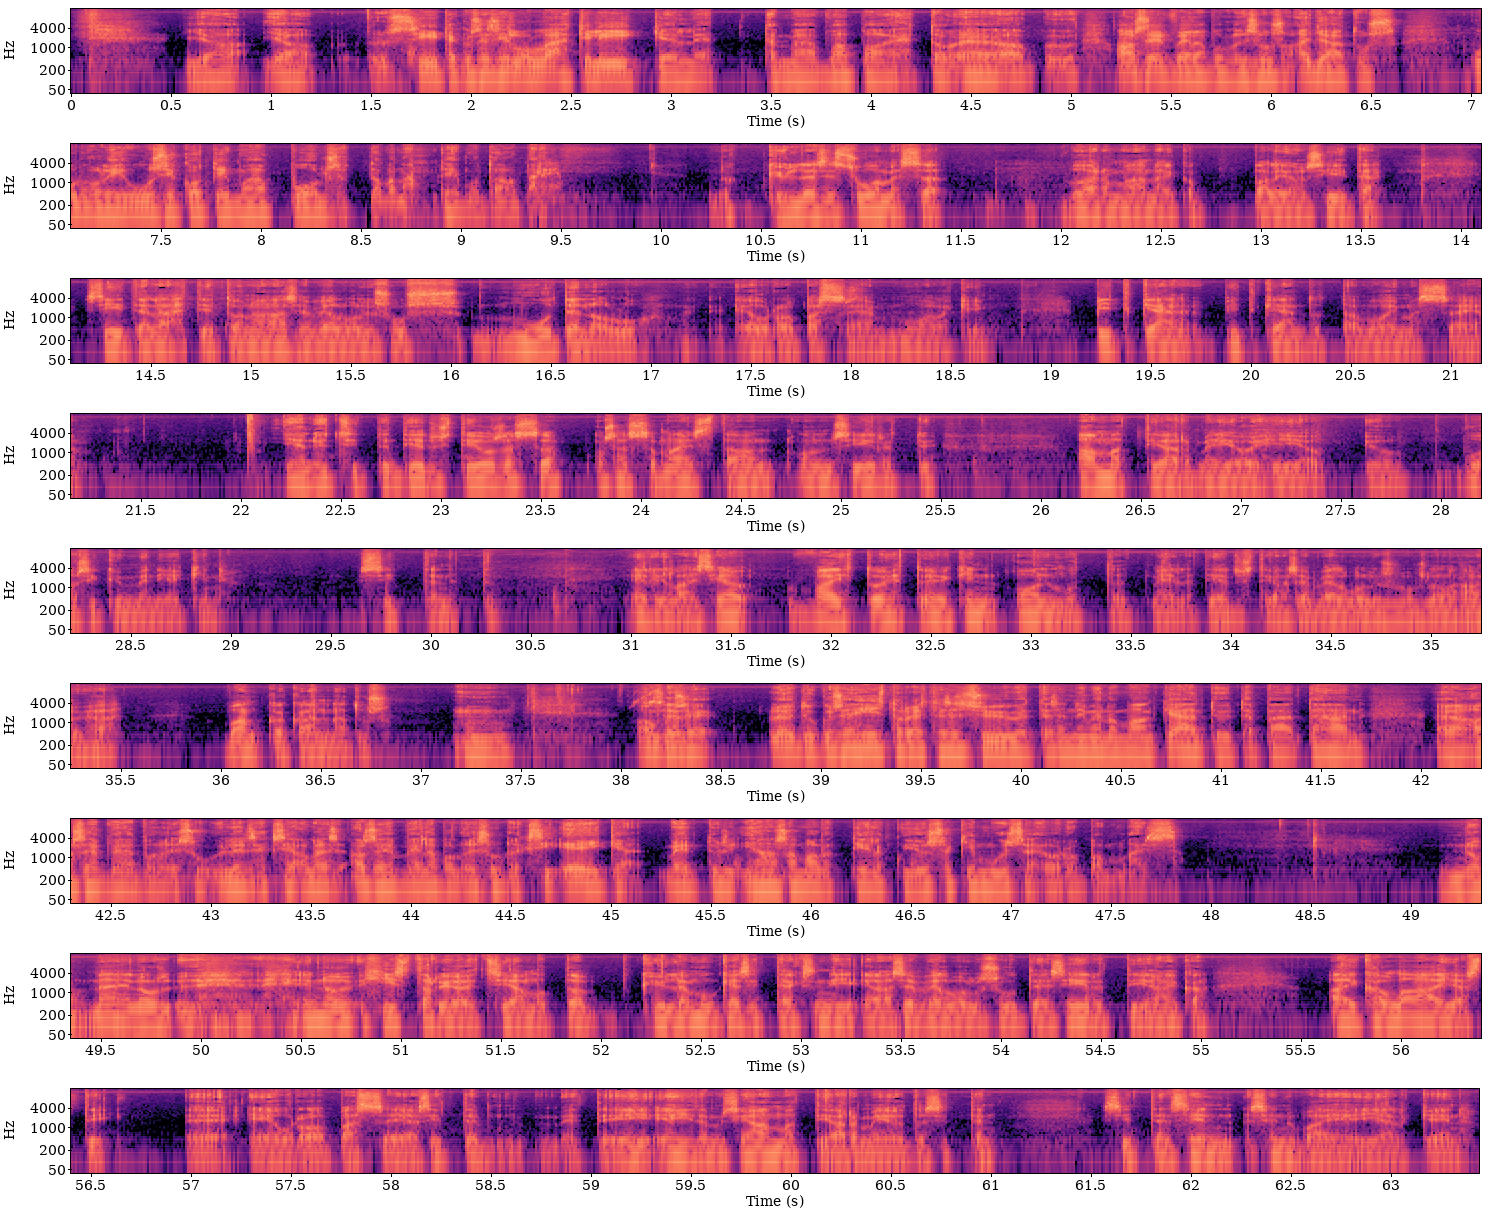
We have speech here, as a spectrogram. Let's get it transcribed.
Ja, ja siitä, kun se silloin lähti liikkeelle, tämä vapaaehto, ää, asevelvollisuusajatus, kun oli uusi kotimaa puolustettavana, Teemu Talperi? No kyllä se Suomessa varmaan aika paljon siitä, siitä lähti, että on asevelvollisuus muuten ollut Euroopassa ja muuallakin pitkään, pitkään tota voimassa. Ja, ja nyt sitten tietysti osassa, osassa maista on, on siirrytty ammattiarmeijoihin jo, jo vuosikymmeniäkin sitten, että erilaisia vaihtoehtojakin on, mutta meillä tietysti asevelvollisuudella on yhä vankka kannatus. Hmm. Onko se, se löytyykö se historiasta se syy, että se nimenomaan kääntyy tähän asevelvollisu- yleiseksi asevelvollisuudeksi, eikä vettyisi ihan samalle tielle kuin jossakin muissa Euroopan maissa? No mä en ole, en ole historioitsija, mutta kyllä mun käsittääkseni asevelvollisuuteen siirryttiin aika, aika laajasti Euroopassa ja sitten, että ei, ei tämmöisiä ammattiarmeijoita sitten, sitten sen, sen vaiheen jälkeen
